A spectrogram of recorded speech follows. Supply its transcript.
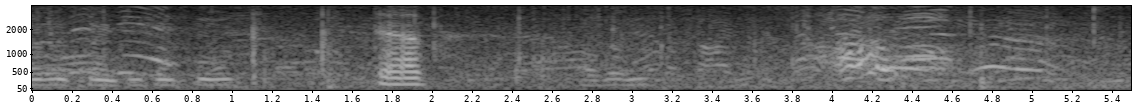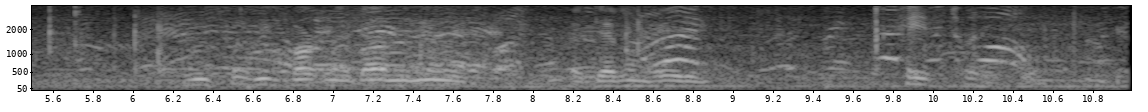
One of them's playing defense now. Deb. Oh. Who's, who's barking at the bottom of the knee? Devin Hayden. Hayes 22. Okay.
